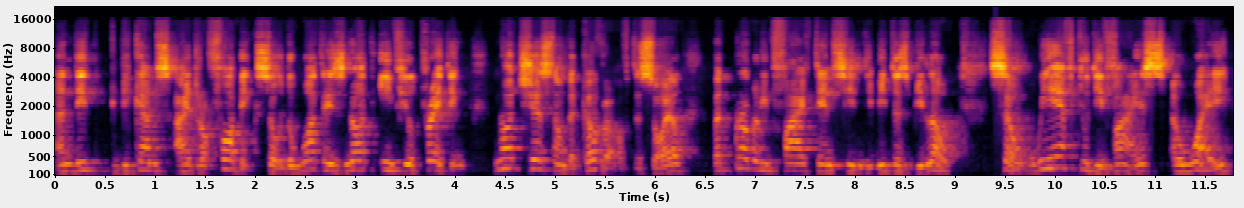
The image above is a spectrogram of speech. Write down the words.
and it becomes hydrophobic. So the water is not infiltrating, not just on the cover of the soil, but probably 5, 10 centimeters below. So we have to devise a way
